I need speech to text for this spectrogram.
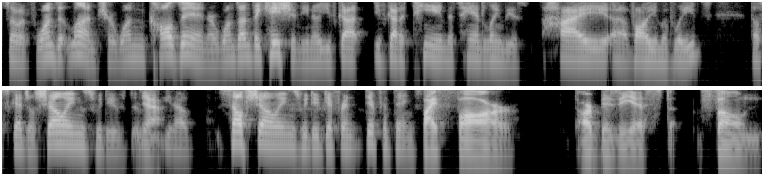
So if one's at lunch or one calls in or one's on vacation, you know, you've got you've got a team that's handling these high uh, volume of leads. They'll schedule showings. We do, Yeah. you know, self showings. We do different different things. by far our busiest phone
